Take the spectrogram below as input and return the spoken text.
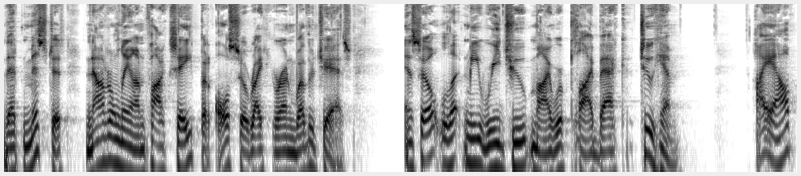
that missed it, not only on Fox 8, but also right here on Weather Jazz. And so let me read you my reply back to him. Hi, Al.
